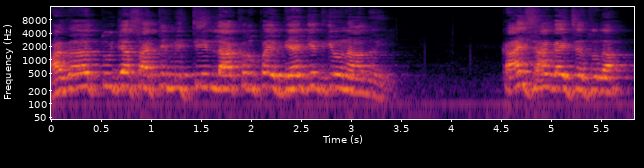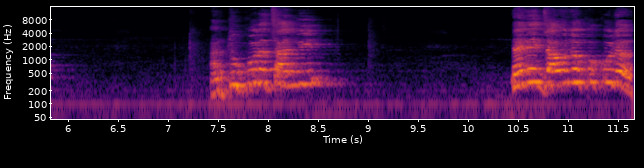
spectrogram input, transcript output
अगं तुझ्यासाठी मी तीन लाख रुपये बँकेत घेऊन आलोय. काय सांगायचं तुला? आणि तू कुठं चालली? नाही नाही जाऊ नको कुठं.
